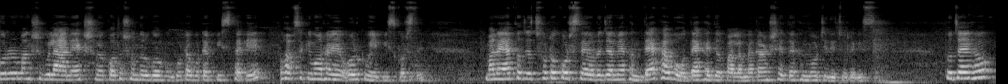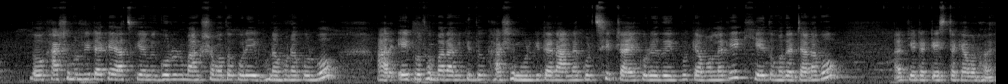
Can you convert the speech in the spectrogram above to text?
গরুর মাংসগুলো আনে একসময়, কত সুন্দর গোটা গোটা পিস থাকে। ভাবছে কি মনে হয় ওরকমই পিস করছে। মানে এত যে ছোট করছে, ওরা যে আমি এখন দেখাবো দেখাইতে পারলাম না, কারণ সে তো এখন মসজিদে চলে গেছে। তো যাই হোক, তো খাসি মুরগিটাকে আজকে আমি গরুর মাংস মতো করে ভুনা ভুনা করব। আর এই প্রথমবার আমি কিন্তু খাসি মুরগিটা রান্না করছি, ট্রাই করে দেখব কেমন লাগে, খেয়ে তোমাদের জানাব, আর কি, এটা টেস্টটা কেমন হয়।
